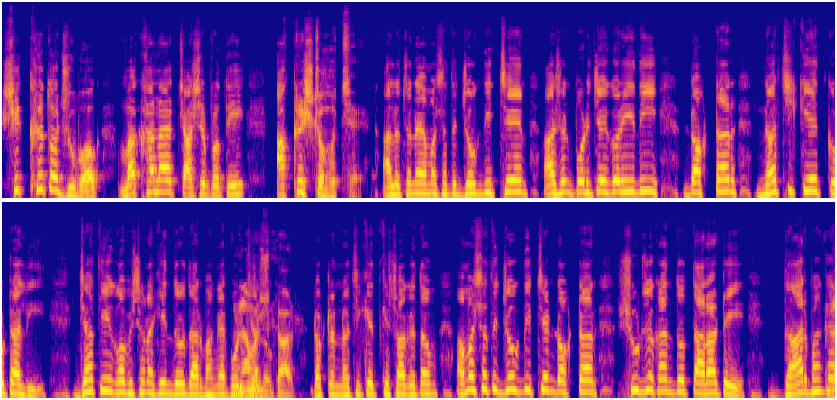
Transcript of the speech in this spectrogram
শিক্ষিত যুবক মাখানা চাষের প্রতি আকৃষ্ট হচ্ছে। আলোচনায় আমার সাথে যোগ দিচ্ছেন আসুন পরিচয় করিয়ে দিই ডক্টর নচিকেত কোটালি জাতীয় গবেষণা কেন্দ্র দ্বারভাঙ্গার পরিচালক। ডক্টর নচিকেতকে স্বাগতম। আমার সাথে যোগ দিচ্ছেন ডক্টর সূর্যকান্ত তারাটে দ্বারভাঙ্গার।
